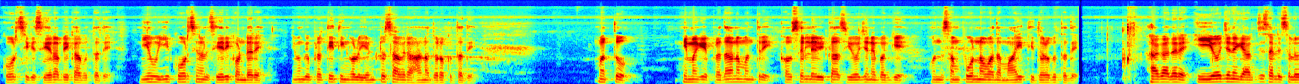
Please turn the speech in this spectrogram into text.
ಕೋರ್ಸಿಗೆ ಸೇರಬೇಕಾಗುತ್ತದೆ. ನೀವು ಈ ಕೋರ್ಸಿನಲ್ಲಿ ಸೇರಿಕೊಂಡರೆ ನಿಮಗೆ ಪ್ರತಿ ತಿಂಗಳು ಎಂಟು ಸಾವಿರ ಹಣ ದೊರಕುತ್ತದೆ. ಮತ್ತು ನಿಮಗೆ ಪ್ರಧಾನಮಂತ್ರಿ ಕೌಶಲ್ಯ ವಿಕಾಸ್ ಯೋಜನೆ ಬಗ್ಗೆ ಒಂದು ಸಂಪೂರ್ಣವಾದ ಮಾಹಿತಿ ದೊರಕುತ್ತದೆ. ಹಾಗಾದರೆ ಈ ಯೋಜನೆಗೆ ಅರ್ಜಿ ಸಲ್ಲಿಸಲು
